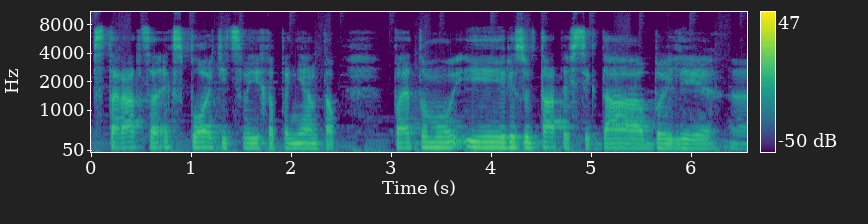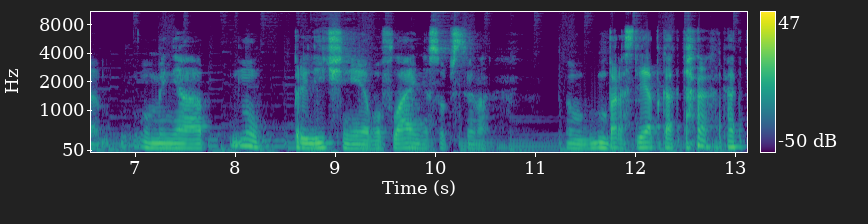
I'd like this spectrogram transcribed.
стараться эксплойтить своих оппонентов. Поэтому и результаты всегда были э, у меня ну, приличнее в офлайне, собственно. Браслет как-то как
